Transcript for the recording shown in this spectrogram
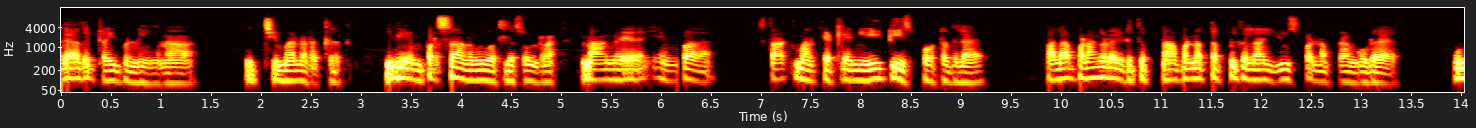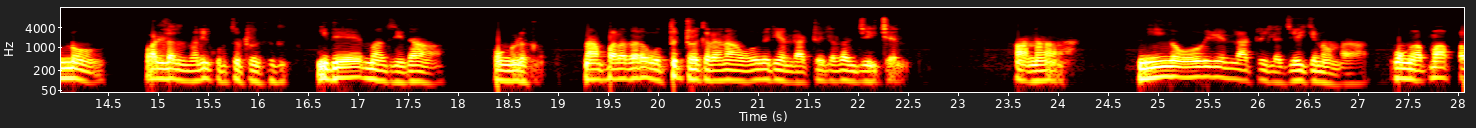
ஏதாவது ட்ரை பண்ணீங்கன்னா நிச்சயமாக நடக்காது. இது என் பர்சனல் அனுபவத்தில் சொல்கிறேன் நாங்கள் எப்போ ஸ்டாக் மார்க்கெட்டில் எயிட்டிஸ் போட்டதில் பல பணங்களை எடுத்து நான் பண்ண தப்புக்கெல்லாம் யூஸ் பண்ணப்புறம் கூட இன்னும் வள்ளல் மாதிரி கொடுத்துட்ருக்குது இதே மாதிரி தான் உங்களுக்கும். நான் பல தடவை ஒத்துட்ருக்கிறேன் நான் ஓவேரியன் லாட்ரியில் தான் ஜெயித்தேன் ஆனால் நீங்கள் ஓவேரியன் லாட்ரியில் ஜெயிக்கணும்னா உங்கள் அம்மா அப்பா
